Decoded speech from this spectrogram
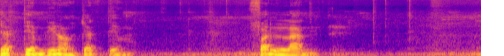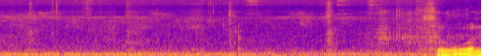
จัดเต็มพี่น้องจัดเต็ม ฟันล้านศูนย์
